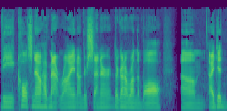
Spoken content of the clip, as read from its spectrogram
The Colts now have Matt Ryan under center. They're going to run the ball. Um, I did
